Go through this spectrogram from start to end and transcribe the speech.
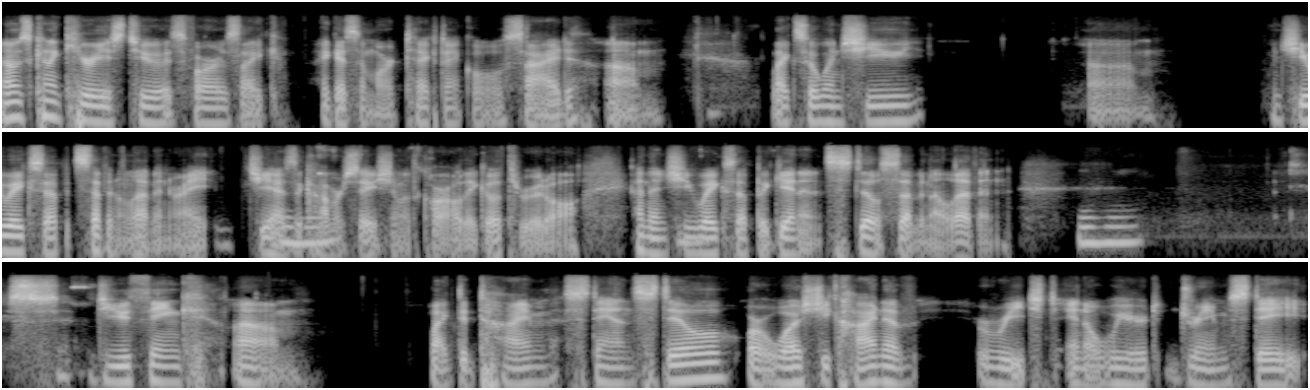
I was kind of curious too, as far as like, I guess a more technical side. Um, like, so when she, um, when she wakes up at 7-Eleven, right? She has mm-hmm. the conversation with Carl. They go through it all, and then she mm-hmm. wakes up again, and it's still 7-Eleven. Mm-hmm. So do you think, um, like, did time stand still, or was she kind of reached in a weird dream state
